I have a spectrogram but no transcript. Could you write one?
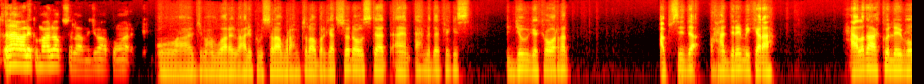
asalaamu calaykum alok salaam jimca kumaarak waa jimca mubaarak wacalaykum asalaam waraxmatullahi wabarakatu soo dhawo ustaad aan axmed afrikis jawiga ka waran cabsida waxaan dareemi karaa xaaladaha koleybo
